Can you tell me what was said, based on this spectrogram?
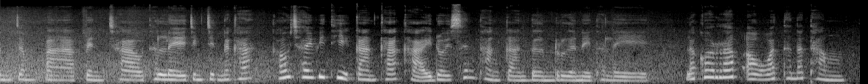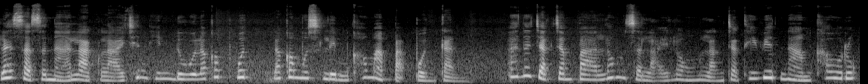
คนจำปาเป็นชาวทะเลจริงๆนะคะ เขาใช้วิธีการค้าขายโดยเส้นทางการเดินเรือในทะเล แล้วก็รับเอาวัฒนธรรม และศาสนาหลากหลาย เช่นฮินดูแล้วก็พุทธ แล้วก็มุสลิมเข้ามาปะปนกันอาณาจักรจำปาล่มสลายลงหลังจากที่เวียดนามเข้ารุก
